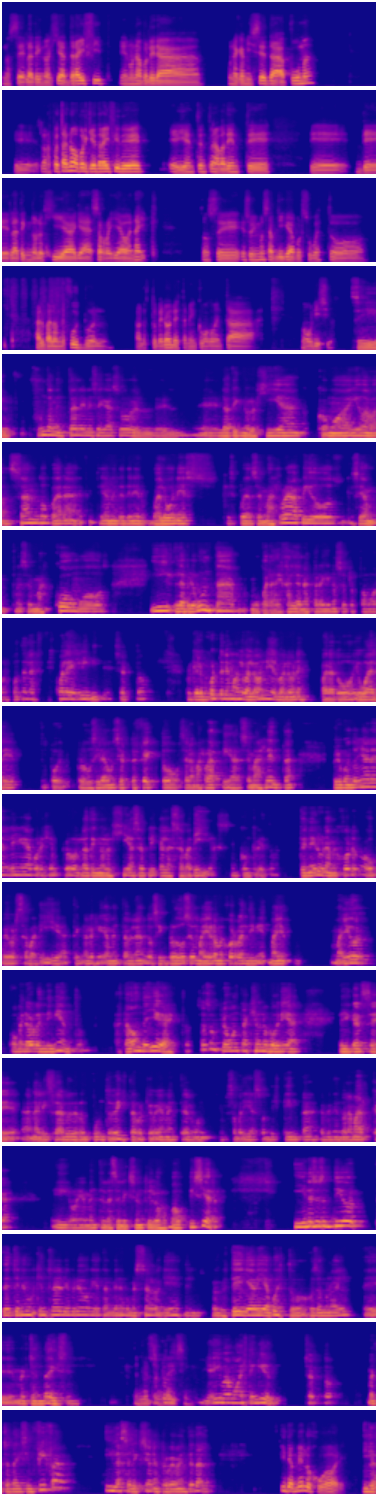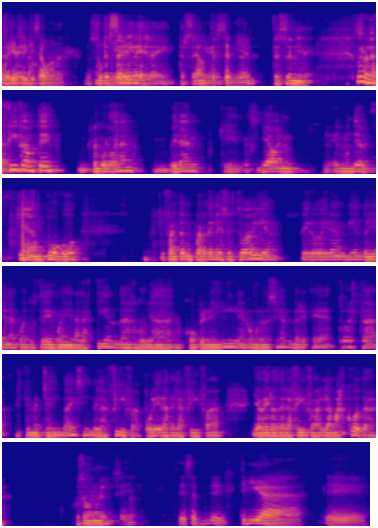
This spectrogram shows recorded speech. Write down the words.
no sé, la tecnología Dry Fit en una polera, una camiseta Puma? la respuesta es no, porque Dry Fit es evidentemente una patente eh, de la tecnología que ha desarrollado Nike. Entonces, eso mismo se aplica, por supuesto, al balón de fútbol, a los toperoles, también como comentaba Mauricio. Sí, fundamental en ese caso eh, la tecnología, cómo ha ido avanzando para efectivamente tener balones que se puedan ser más rápidos, que sean, puedan ser más cómodos. Y la pregunta, como para dejarla, no es para que nosotros podamos responderla, es cuál es el límite, ¿cierto? Porque a lo mejor tenemos el balón y el balón es para todos iguales, producirá un cierto efecto, será más rápida, será más lenta, pero cuando ya le llega, por ejemplo, la tecnología se aplica a las zapatillas en concreto tener una mejor o peor zapatilla, tecnológicamente hablando, si produce un mayor o mejor rendimiento, mayor, mayor o menor rendimiento. ¿Hasta dónde llega esto? Esas son preguntas que uno podría dedicarse a analizar desde un punto de vista, porque obviamente algunas zapatillas son distintas dependiendo de la marca y obviamente la selección que los va a auspiciar. Y en ese sentido, eh, tenemos que entrar, yo creo que también a conversar lo que es el- lo que usted ya había puesto, José Manuel, eh, merchandising. El Nosotros- merchandising. y ahí vamos a distinguir, ¿cierto? Merchandising FIFA y las selecciones propiamente tal. Y también los jugadores. Y podría ser quizá un, jugadores. un Un tercer nivel ahí, tercer Ah, un nivel. tercer nivel. tercer nivel. Bueno, la FIFA, ustedes recordarán, verán que ya van, el Mundial queda un poco, que faltan un par de meses todavía, pero irán viendo ya cuando ustedes vayan a las tiendas o ya compren en línea, como lo decían, eh, todo esta, este merchandising de la FIFA, poleras de la FIFA, llaveros de la FIFA, la mascota, José Manuel. Sí. Esa eh, típica eh,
